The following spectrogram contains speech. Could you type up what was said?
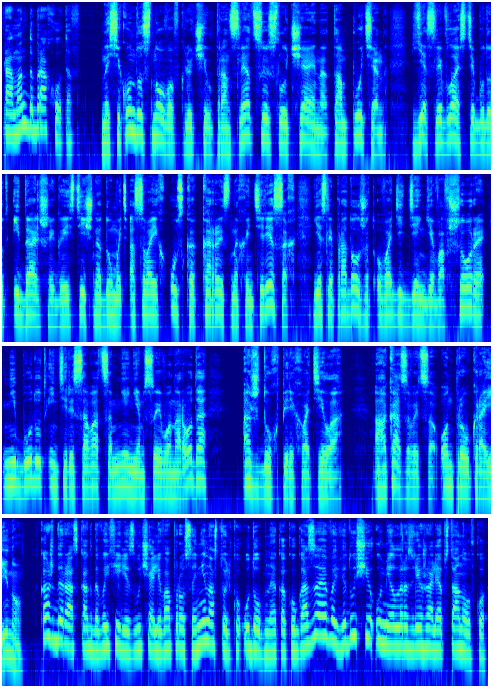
Роман Доброхотов. На секунду снова включил трансляцию случайно. Там Путин. Если власти будут и дальше эгоистично думать о своих узкокорыстных интересах, если продолжат уводить деньги в офшоры, не будут интересоваться мнением своего народа, аж дух перехватило. А оказывается, он про Украину. Каждый раз, когда в эфире звучали вопросы не настолько удобные, как у Газаева, ведущие умело разряжали обстановку,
